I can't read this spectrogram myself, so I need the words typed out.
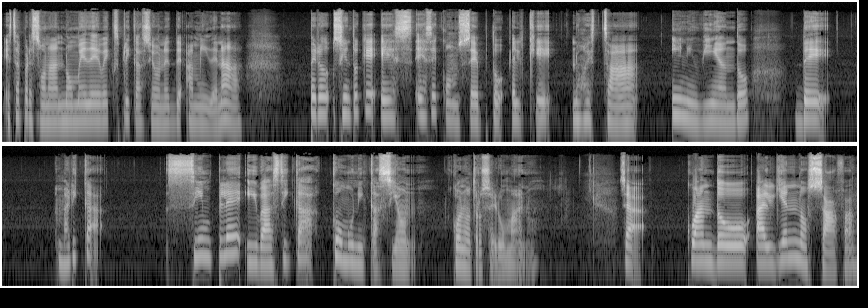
esta persona no me debe explicaciones a mí de nada. Pero siento que es ese concepto el que nos está inhibiendo de, marica, simple y básica comunicación con otro ser humano. O sea, cuando alguien nos zafa,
